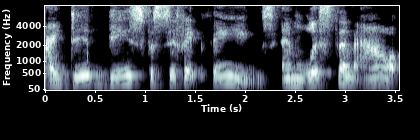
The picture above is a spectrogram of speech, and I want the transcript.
I did these specific things and list them out.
